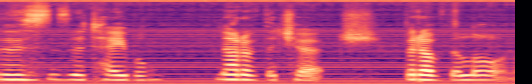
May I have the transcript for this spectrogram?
So, this is the table, not of the church, but of the Lord.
